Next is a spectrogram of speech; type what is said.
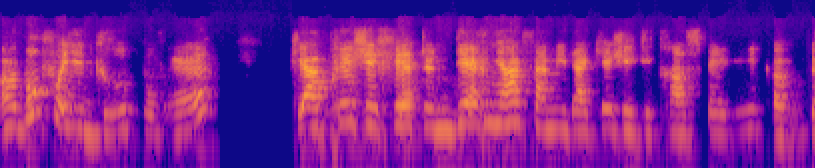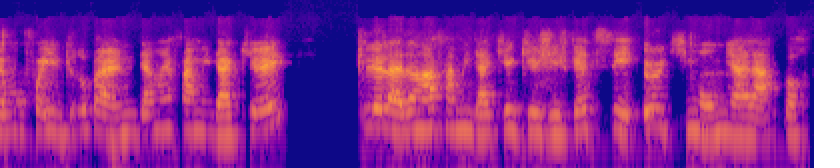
un, bon foyer de groupe pour vrai. Puis après, j'ai fait une dernière famille d'accueil. J'ai été transférée comme de mon foyer de groupe à une dernière famille d'accueil. Puis là, la dernière famille d'accueil que j'ai faite, c'est eux qui m'ont mis à la porte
